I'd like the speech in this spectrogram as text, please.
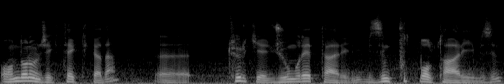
ondan önceki teknik adam e, Türkiye Cumhuriyet tarihinin, bizim futbol tarihimizin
